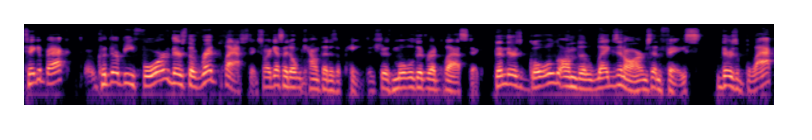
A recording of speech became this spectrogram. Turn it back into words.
take it back. Could there be four? There's the red plastic, so I guess I don't count that as a paint. It's just molded red plastic. Then there's gold on the legs and arms and face. There's black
